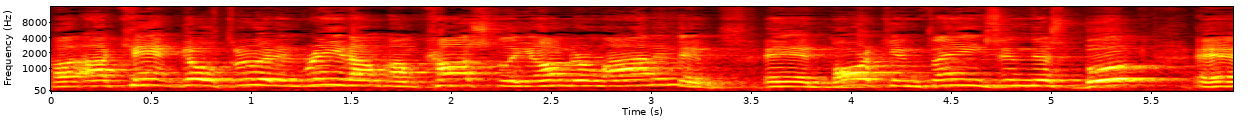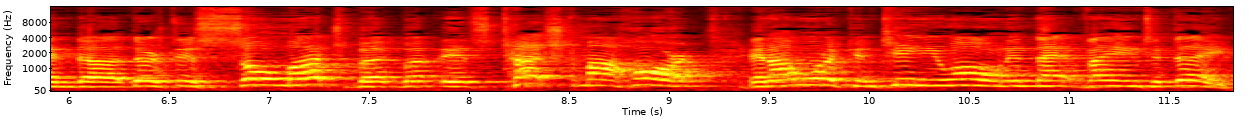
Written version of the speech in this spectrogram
Uh, I can't go through it and read. I'm, I'm constantly underlining and, and marking things in this book and uh, there's just so much, but, but it's touched my heart, and I want to continue on in that vein today.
